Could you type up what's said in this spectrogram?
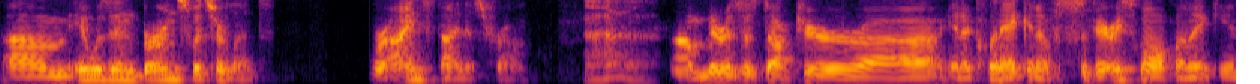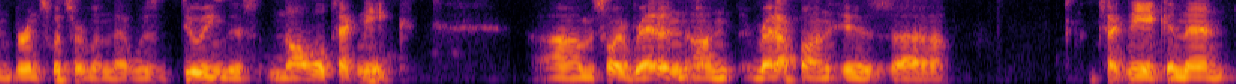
um, it was in Bern, Switzerland, where Einstein is from. Uh-huh. Um, there was this doctor uh, in a clinic, in a very small clinic in Bern, Switzerland, that was doing this novel technique. Um, so I read on read up on his uh, technique, and then,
